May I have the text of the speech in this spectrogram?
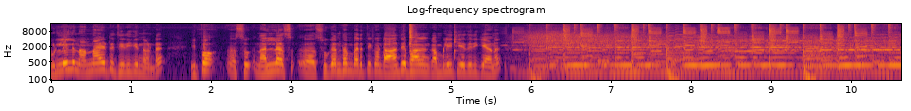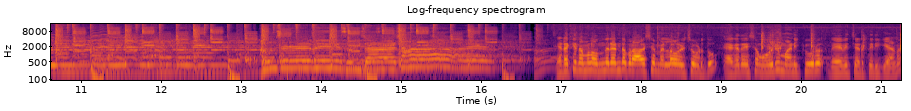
ഉള്ളിൽ നന്നായിട്ട് ചിരിക്കുന്നുണ്ട്. ഇപ്പോൾ നല്ല സുഗന്ധം പരത്തിക്കൊണ്ട് ആദ്യ ഭാഗം കംപ്ലീറ്റ് ചെയ്തിരിക്കുകയാണ്. ഇടയ്ക്ക് നമ്മൾ ഒന്ന് രണ്ട് പ്രാവശ്യം വെള്ളം ഒഴിച്ചു കൊടുത്തു. ഏകദേശം ഒരു മണിക്കൂർ വേവിച്ചെടുത്തിരിക്കുകയാണ്.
